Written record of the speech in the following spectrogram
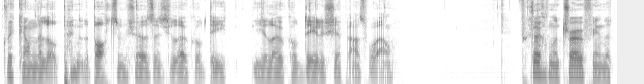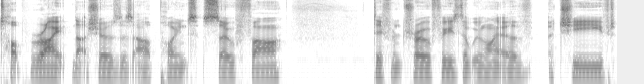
Clicking on the little pin at the bottom shows us your local your local dealership as well. If we click on the trophy in the top right, that shows us our points so far different trophies that we might have achieved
